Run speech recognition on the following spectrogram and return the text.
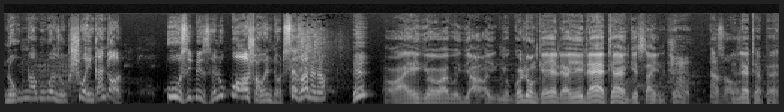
nokunqaba ukwenza ukushiwa inkantolo uzibizela ukuboshwa wendoda sezwana nawe eh Hayi ngolongele ayilethe ngisayine. nazo Ilethe phela.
